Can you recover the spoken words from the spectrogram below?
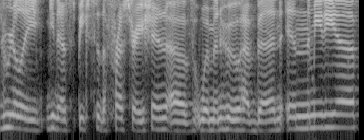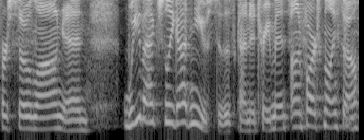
really, you know, speaks to the frustration of women who have been in the media for so long. And we've actually gotten used to this kind of treatment. Unfortunately so.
